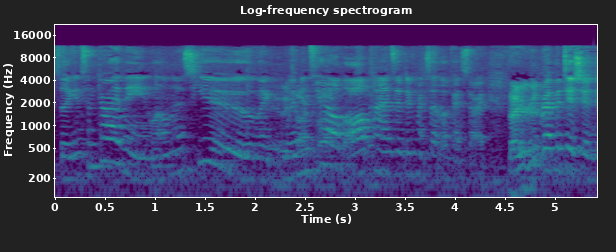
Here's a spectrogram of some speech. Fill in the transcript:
resilience and thriving, wellness you, like Yeah, women's talked about health, that. all kinds of different stuff. Okay, sorry. No, you're good. Repetition.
